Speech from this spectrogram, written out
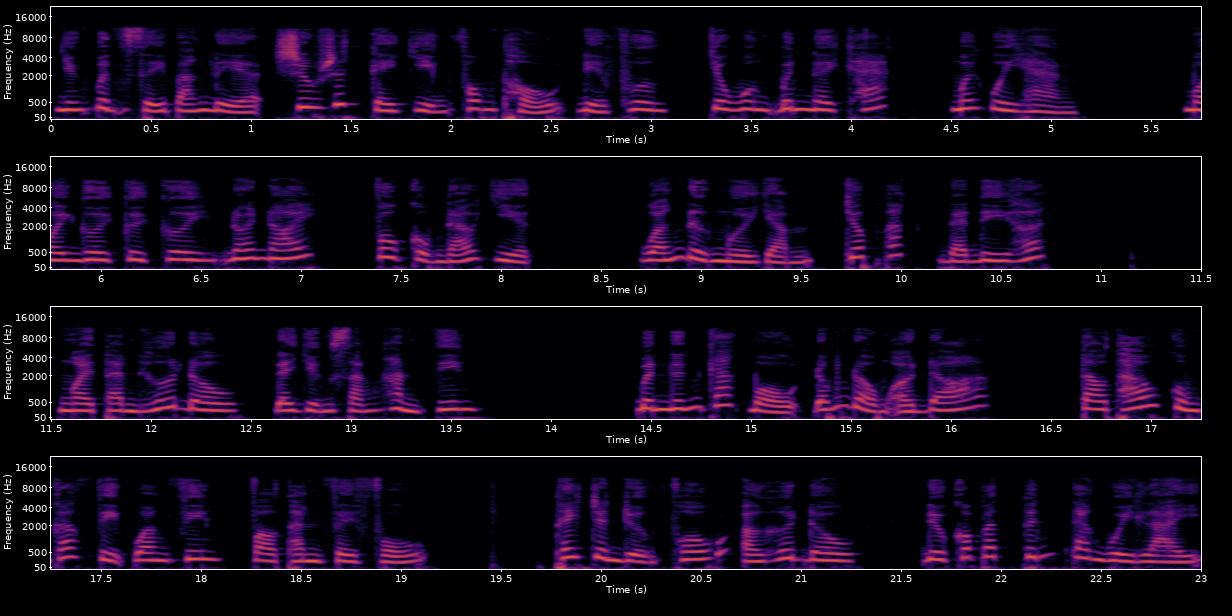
Những binh sĩ bản địa siêu rít kể chuyện phong thổ địa phương cho quân binh nơi khác mới quy hàng. Mọi người cười cười nói nói, vô cùng đáo diệt. Quãng đường 10 dặm, chớp mắt đã đi hết. Ngoài thành hứa đô đã dựng sẵn hành viên. Binh lính các bộ đóng đồng ở đó. Tào Tháo cùng các vị quan viên vào thành về phủ. Thấy trên đường phố ở hứa đô đều có bách tính đang quỳ lại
